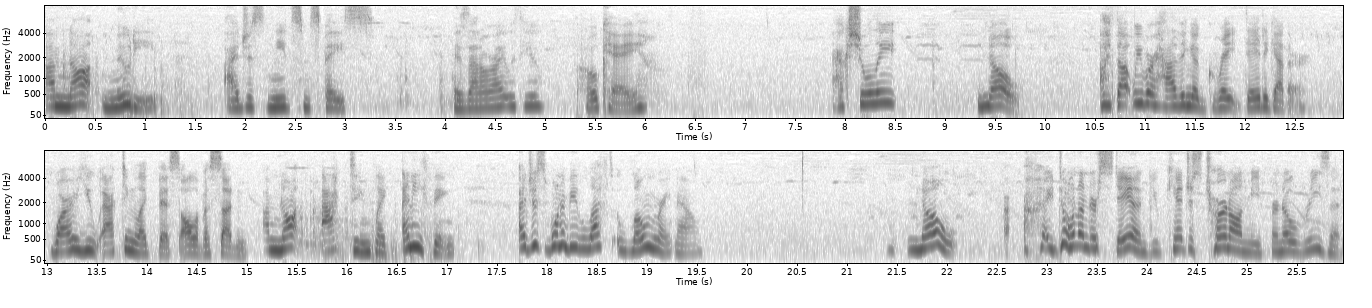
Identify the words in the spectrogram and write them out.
I'm not moody. I just need some space. Is that alright with you? Okay. Actually, no. I thought we were having a great day together. Why are you acting like this all of a sudden? I'm not acting like anything. I just want to be left alone right now. No, I- I don't understand. You can't just turn on me for no reason.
